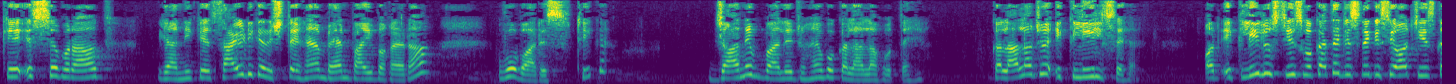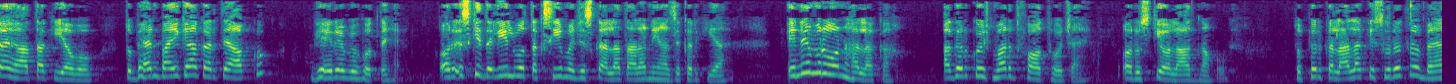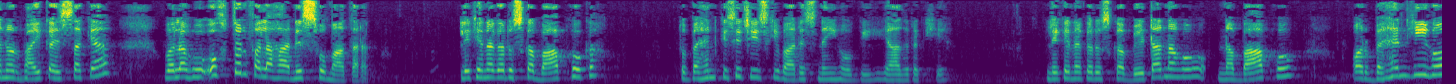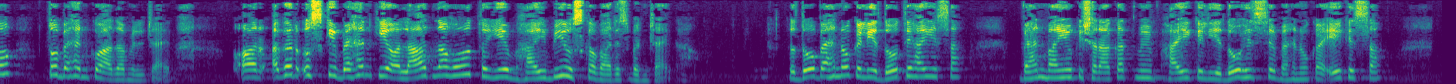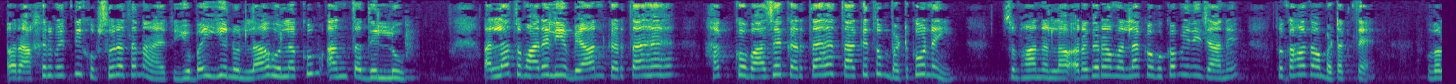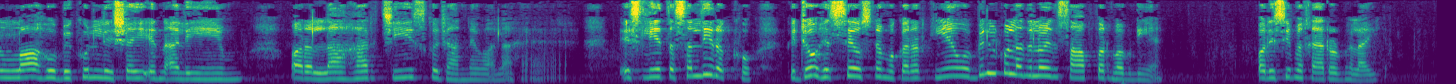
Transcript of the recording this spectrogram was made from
کہ اس سے مراد یعنی کہ سائڈ کے رشتے ہیں، بہن بھائی وغیرہ، وہ وارث، ٹھیک ہے؟ جانب والے جو ہیں، وہ کلالہ ہوتے ہیں۔ کلالہ جو اکلیل سے ہے۔ اور اکلیل اس چیز کو کہتے جس نے کسی اور چیز کا احاطہ کیا وہ تو بہن بھائی کیا کرتے آپ کو؟ گھیرے ہوئے ہوتے ہیں۔ اور اس کی دلیل وہ تقسیم ہے جس کا اللہ تعالیٰ نے یہاں ذکر کیا ہے۔ انمرون حلقہ، اگر کوئی مرد فوت ہو جائے اور اس کی اولاد نہ ہو۔ تو پھر کلالہ کی صورت میں بہن اور بھائی کا حصہ کیا؟ و لہو اختن فلاح نصف ماترک لیکن اگر اس کا باپ ہوگا، تو بہن کسی چیز کی بارش نہیں ہوگی، یاد رکھیے۔ لیکن اگر اس کا بیٹا نہ ہو، نہ باپ ہو، اور بہن ہی ہو، تو بہن کو آدھا مل جائے گا۔ اور اگر اس کی بہن کی اولاد نہ ہو، تو یہ بھائی بھی اس کا وارث بن جائے گا۔ تو دو بہنوں کے لیے دو تہائی حصہ، بہن بھائیوں کی شراکت میں بھائی کے لیے دو حصے، بہنوں کا ایک حصہ۔ اور آخر میں اتنی خوبصورت ہے نا آئے تو یوبین اللہ الکم انت دلو اللہ تمہارے لیے بیان کرتا ہے، حق کو واضح کرتا ہے تاکہ تم بھٹکو نہیں۔ سبحان اللہ، اور اگر ہم اللہ کا حکم ہی نہیں جانے، تو کہاں کہاں بھٹکتے ہیں؟ و اللہ بک ان علیم۔ اور اللہ ہر چیز کو جاننے والا ہے۔ اس لیے تسلی رکھو کہ جو حصے اس نے مقرر کیے ہیں، وہ بالکل عدل و انصاف پر مبنی ہے اور اسی میں خیر اور بھلائی ہے۔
